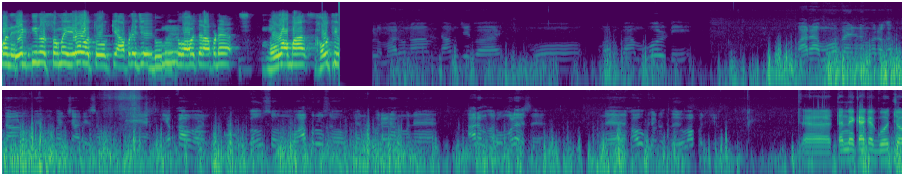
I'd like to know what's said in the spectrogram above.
પણ એક દિનનો સમય એવો હતો કે આપણે જે ડુંગળીનું વાવેતર આપણે મોવામાં સૌથી મારું મોબાઈલ નંબર સત્તાણું બે ઓગણચાલીસ ઓગણસે એકાવન હું વાપરું છું, એનું પરિણામ મને સારામાં સારું મળે છે. ને સૌ ખેડૂત ભાઈ વાપરજો તો તમે કાકા ગોચો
